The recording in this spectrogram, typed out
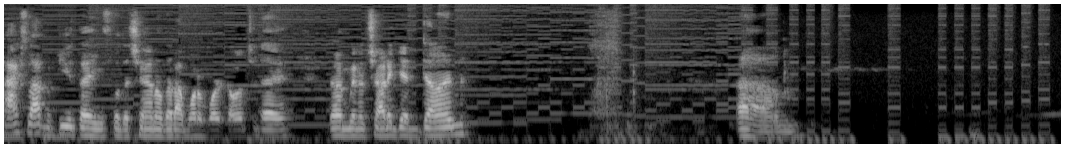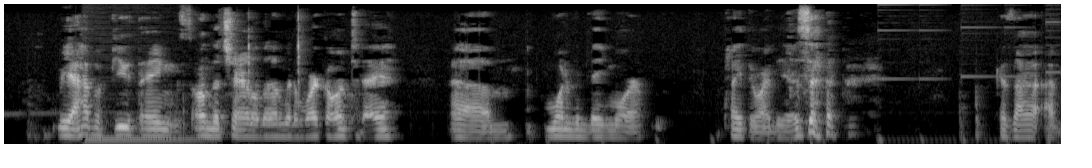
actually I have a few things for the channel that I want to work on today that I'm going to try to get done. Um, yeah, I have a few things on the channel that I'm going to work on today. Um, one of them being more playthrough ideas. Because I, I,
